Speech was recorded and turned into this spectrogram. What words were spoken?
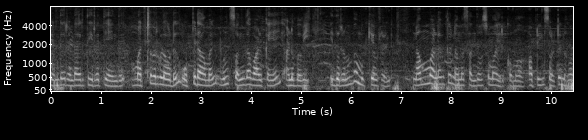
ரெண்டு ரெண்டாயிரத்தி இருபத்தி ஐந்து. மற்றவர்களோடு ஒப்பிடாமல் உன் சொந்த வாழ்க்கையை அனுபவி. இது ரொம்ப முக்கியம் ஃப்ரெண்ட் நம்ம அளவுக்கு நம்ம சந்தோஷமாக இருக்கோமா அப்படின்னு சொல்லிட்டு நம்ம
